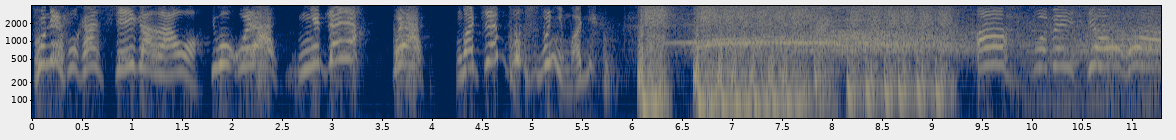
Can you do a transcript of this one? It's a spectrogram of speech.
闯进，我看谁敢拦我！你给我回来！你这样，回来！我真不服你，我你。啊！我被消化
